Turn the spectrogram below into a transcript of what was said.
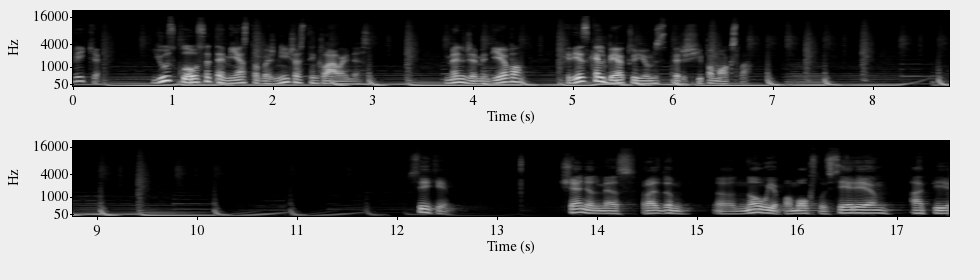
Sveiki, jūs klausote miesto bažnyčios tinklavaidės. Meldžiame Dievo, kad Jis kalbėtų jums per šį pamokslą. Sveiki. Šiandien mes pradedam uh, naują pamokslų seriją apie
